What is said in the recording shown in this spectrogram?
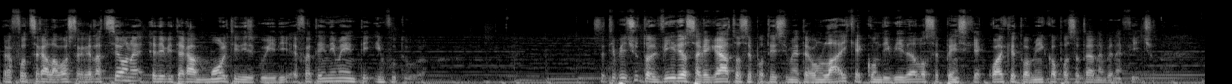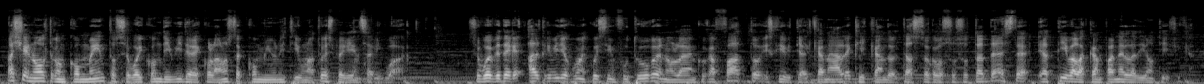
rafforzerà la vostra relazione ed eviterà molti disguidi e fraintendimenti in futuro. Se ti è piaciuto il video sarei grato se potessi mettere un like e condividerlo se pensi che qualche tuo amico possa trarne beneficio. Lascia inoltre un commento se vuoi condividere con la nostra community una tua esperienza a riguardo. Se vuoi vedere altri video come questi in futuro e non l'hai ancora fatto, iscriviti al canale cliccando il tasto rosso sotto a destra e attiva la campanella di notifica.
